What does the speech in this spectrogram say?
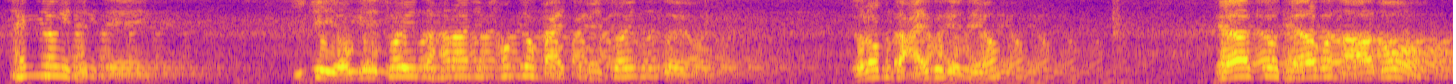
생명이 됐대. 이게 여기에 써 있는 하나님 성경 말씀에 써 있는 거예요. 여러분들 알고 계세요? 대학교, 대학원 나와도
